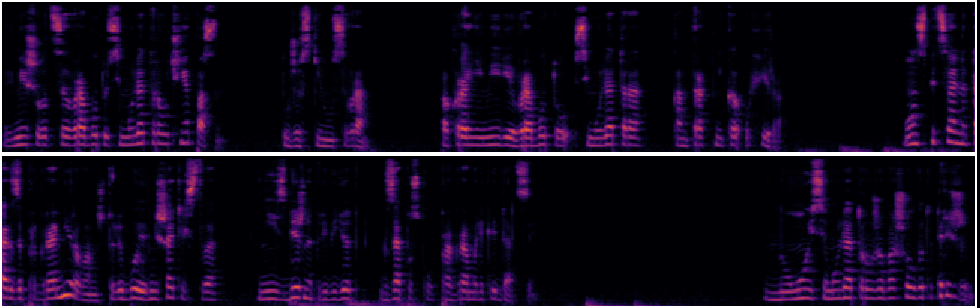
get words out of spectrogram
Вмешиваться в работу симулятора очень опасно. Тут же вскинулся Вран. По крайней мере, в работу симулятора контрактника Уфира. Он специально так запрограммирован, что любое вмешательство неизбежно приведет к запуску программы ликвидации. Но мой симулятор уже вошел в этот режим.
